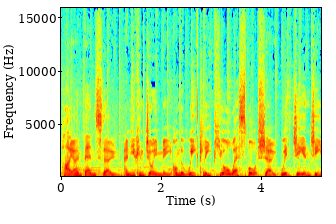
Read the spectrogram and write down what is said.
Hi, I'm Ben Stone, and you can join me on the weekly Pure West Sports Show with G&G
